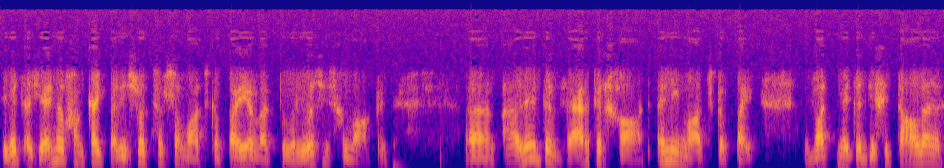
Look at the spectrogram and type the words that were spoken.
Jy weet as jy nou gaan kyk na die Switserse maatskappye wat horlosies gemaak het. Uh hulle het 'n werker gehad in die maatskappy wat met 'n digitale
